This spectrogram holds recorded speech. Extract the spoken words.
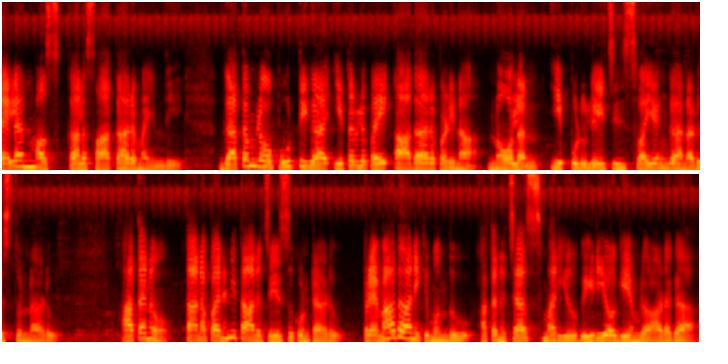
ఎలన్ మస్క్ కల సాకారమైంది. గతంలో పూర్తిగా ఇతరులపై ఆధారపడిన నోలన్ ఇప్పుడు లేచి స్వయంగా నడుస్తున్నాడు. అతను తన పనిని తాను చేసుకుంటాడు. ప్రమాదానికి ముందు అతను చెస్ మరియు వీడియో గేమ్లు ఆడగా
